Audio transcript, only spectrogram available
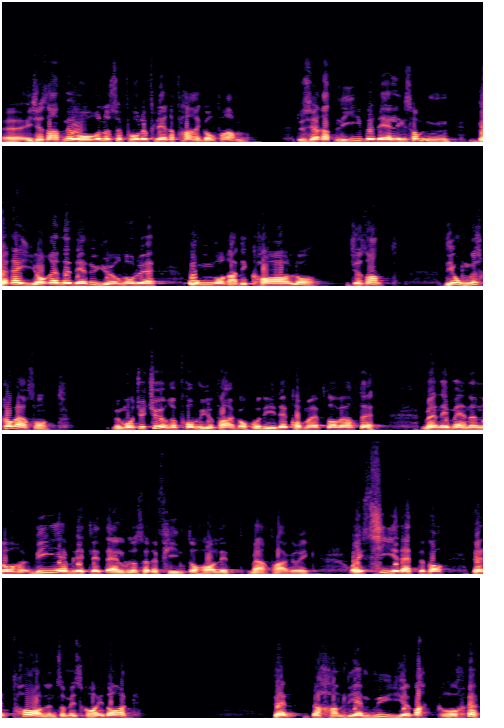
Eh, ikke sant? Med årene så får du flere farger fram. Du ser at livet det er liksom bredere enn det du gjør når du er ung og radikal. Og, ikke sant? De unge skal være sånt. Vi må ikke kjøre for mye farger på de, det kommer etter hvert. det. Men jeg mener når vi er blitt litt eldre, så er det fint å ha litt mer fargerik. Og jeg sier dette for den talen som vi skal ha i dag, den behandler jeg mye vakrere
